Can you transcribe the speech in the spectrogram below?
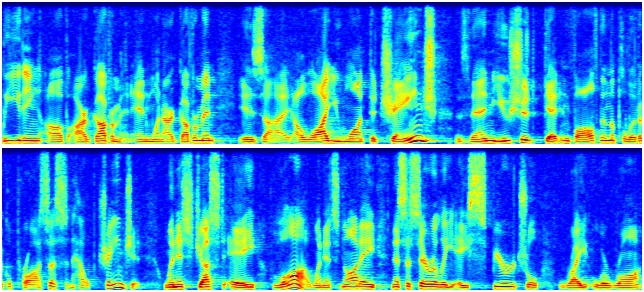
leading of our government. And when our government is uh, a law you want to change, then you should get involved in the political process and help change it. When it's just a law, when it's not a necessarily a spiritual right or wrong.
